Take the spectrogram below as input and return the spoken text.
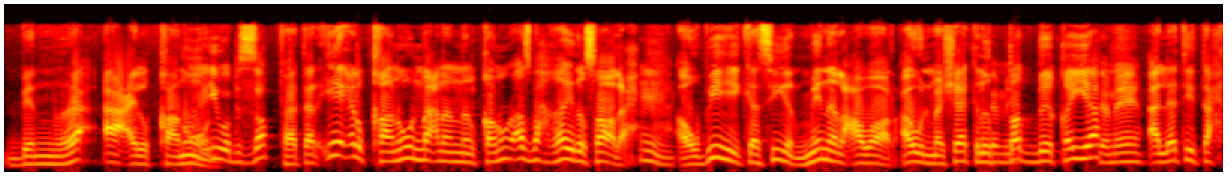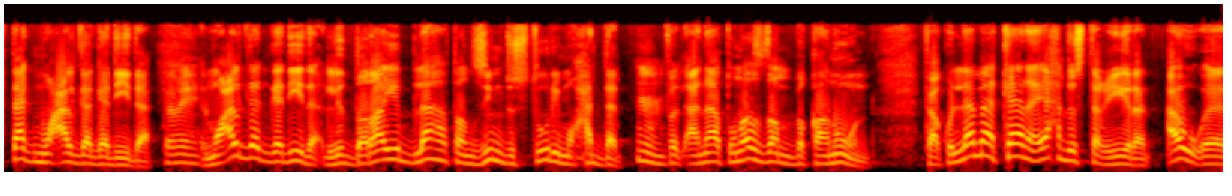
بنرقع القانون أيوه بالظبط فترقيع القانون معنى إن القانون أصبح غير صالح مم. أو به كثير من العوار أو المشاكل تمام. التطبيقية تمام. التي تحتاج معالجة جديدة تمام. المعالجة الجديدة للضرائب لها تنظيم دستوري محدد مم. في انها تنظم بقانون. فكلما كان يحدث تغييرا أو آه،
